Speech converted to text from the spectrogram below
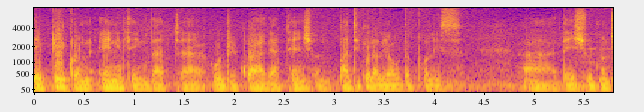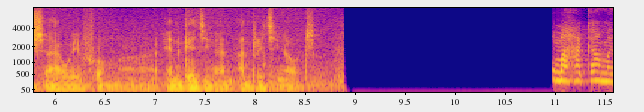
they pick on anything that uh, would require the attention, particularly of the police, uh, they should not shy away from uh, engaging and, and reaching out. Mahakama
